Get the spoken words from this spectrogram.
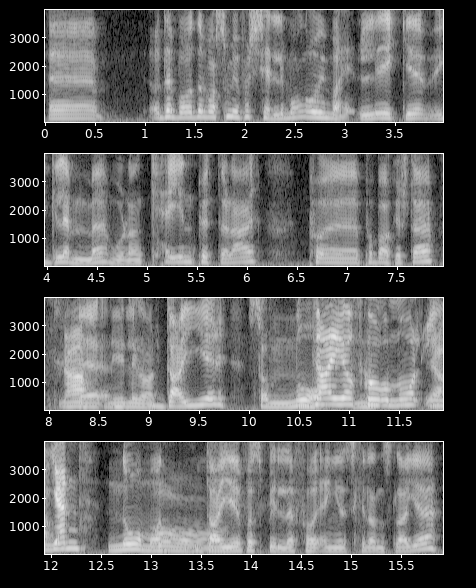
Eh, det, var, det, var, så mye forskjellige mål, og vi må heller ikke glemme hvordan Kane putter der. På, eh, på bakerste. Ja, eh, nydelig gård. Dyer, som nå Dyer skårer mål igjen! Nå må oh. Dyer få spille for engelske landslaget.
